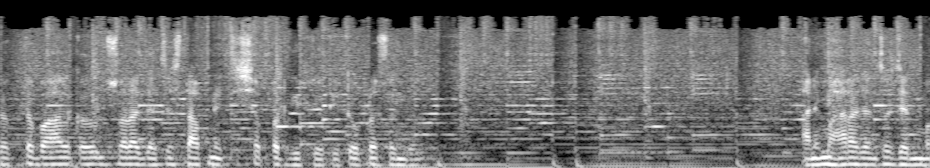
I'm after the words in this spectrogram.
रक्तबहाल करून स्वराज्याच्या स्थापनेची शपथ घेतली होती तो प्रसंग. आणि महाराजांचा जन्म.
